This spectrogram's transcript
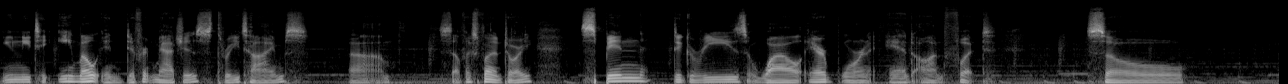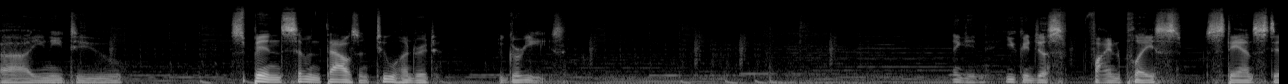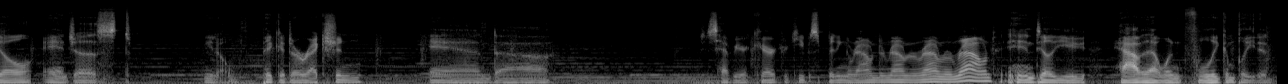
You need to emote in different matches three times. Um, self-explanatory. Spin degrees while airborne and on foot. So uh, you need to spin 7,200 degrees. Again, you can just find a place, stand still, and just, you know, pick a direction and uh, just have your character keep spinning around and around and around and around until you have that one fully completed.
